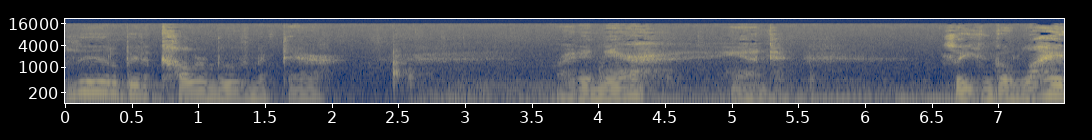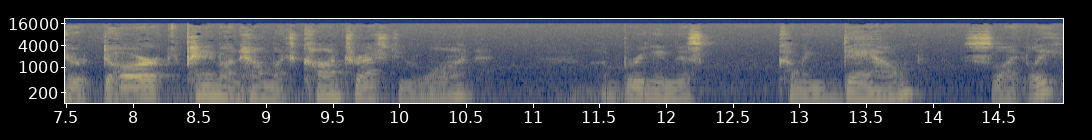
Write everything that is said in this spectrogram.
A little bit of color movement there. Right in there. And so you can go light or dark depending on how much contrast you want. I'm bringing this coming down slightly.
